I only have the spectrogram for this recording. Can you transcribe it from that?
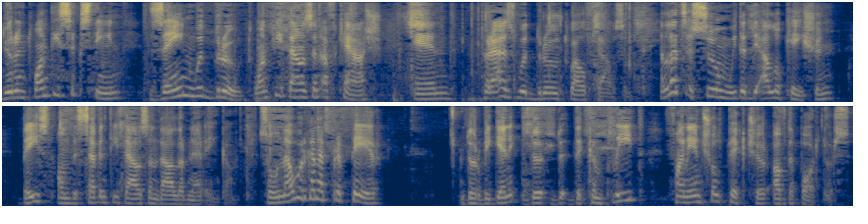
During 2016, Zane withdrew 20,000 of cash and Perez withdrew 12,000. And let's assume we did the allocation based on the $70,000 net income. So now we're going to prepare the beginning, the, the, the complete financial picture of the partners.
